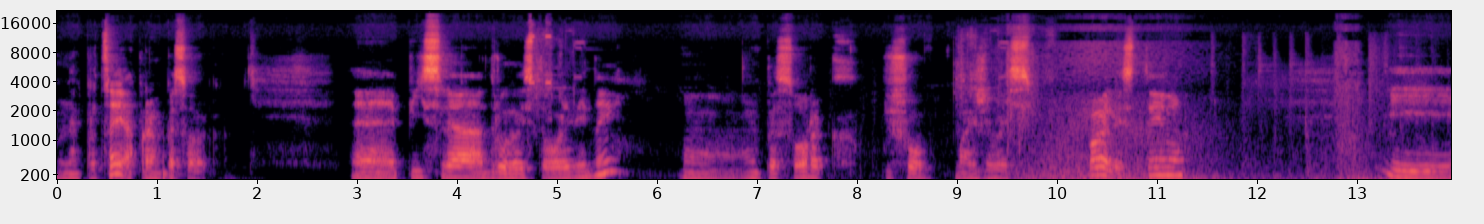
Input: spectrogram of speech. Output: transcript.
не про цей, а про МП-40. Е, Після Другої світової війни е, МП-40 пішов майже весь в Палестину. І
